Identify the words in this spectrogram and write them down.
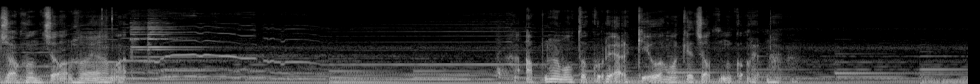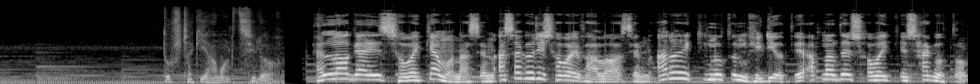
যখন জ্বর হয় আমার। আপনার মতো করে আর কেউ আমাকে যত্ন করে না। দোষটা কি আমার ছিল? হ্যালো গাইজ সবাই কেমন আছেন? আশা করি সবাই ভালো আছেন। আরও একটি নতুন ভিডিওতে আপনাদের সবাইকে স্বাগতম।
